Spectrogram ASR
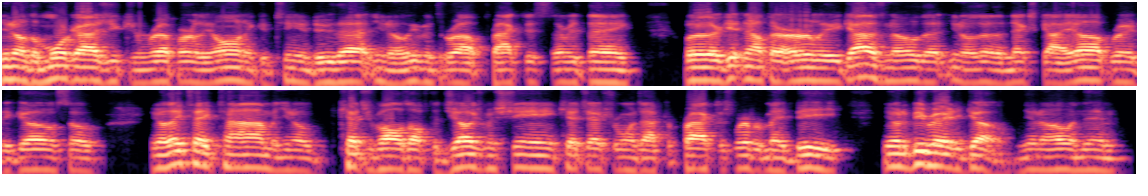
You know, the more guys you can rep early on and continue to do that, you know, even throughout practice and everything, whether they're getting out there early, guys know that, you know, they're the next guy up, ready to go. So, you know, they take time and, you know, catch balls off the jugs machine, catch extra ones after practice, wherever it may be, you know, to be ready to go, you know, and then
